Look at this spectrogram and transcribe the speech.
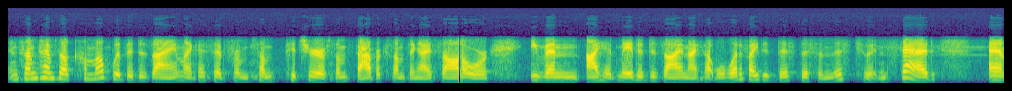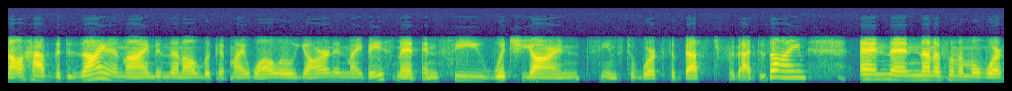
And sometimes I'll come up with a design, like I said, from some picture of some fabric, something I saw, or even I had made a design. I thought, well, what if I did this, this, and this to it instead? And I'll have the design in mind, and then I'll look at my wallow yarn in my basement and see which yarn seems to work the best for that design. And then none of them will work,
